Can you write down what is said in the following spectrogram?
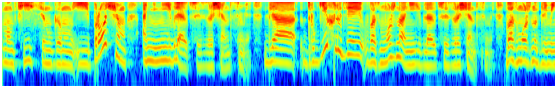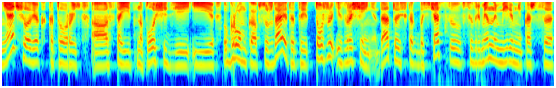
БДСМом, фистингом и прочим, они не являются извращенцами. Для других людей, возможно, они являются извращенцами. Возможно, для меня человек, который а, стоит на площади и громко обсуждает, это тоже извращение, да, то есть как бы сейчас в современном мире, мне кажется,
